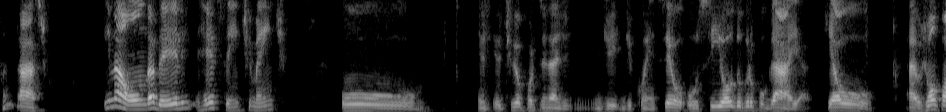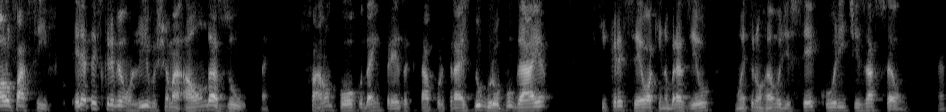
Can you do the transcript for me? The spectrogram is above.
Fantástico. E na onda dele, recentemente, o eu, eu tive a oportunidade de, de conhecer o, o, CEO do Grupo Gaia, que é o, é o, João Paulo Pacífico. Ele até escreveu um livro chamado A Onda Azul, né, que fala um pouco da empresa que está por trás do Grupo Gaia, que cresceu aqui no Brasil muito no ramo de securitização. Né?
